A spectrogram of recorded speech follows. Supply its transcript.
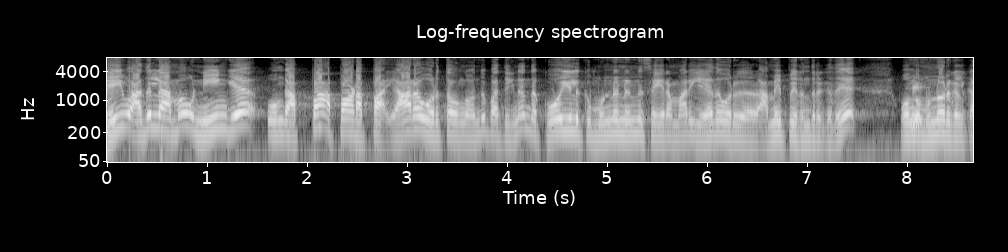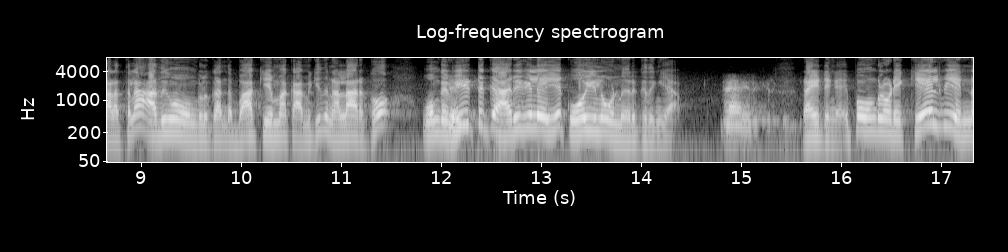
தெய்வம் அது இல்லாமல் நீங்கள் உங்கள் அப்பா அப்பாவோட அப்பா யாரோ ஒருத்தவங்க வந்து பார்த்தீங்கன்னா இந்த கோயிலுக்கு முன்ன நின்று செய்கிற மாதிரி ஏதோ ஒரு அமைப்பு இருந்திருக்குது. உங்கள் முன்னோர்கள் காலத்தில் அதுவும் உங்களுக்கு அந்த பாக்கியமாக காமிக்குது நல்லா இருக்கும். உங்கள் வீட்டுக்கு அருகிலேயே கோயிலும் ஒன்று இருக்குதுங்கய்யா. ரைட்டுங்க. இப்போ உங்களுடைய கேள்வி என்ன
